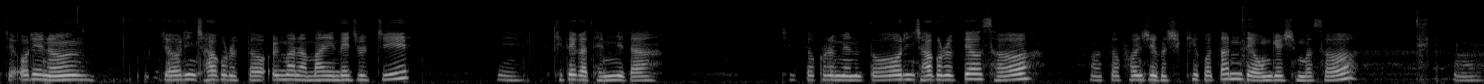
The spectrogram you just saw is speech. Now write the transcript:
이제 올해는 이제 어린 자구를 또 얼마나 많이 내줄지 예, 기대가 됩니다. 이제 또 그러면 또 어린 자구를 떼어서 어, 또 번식을 시키고 다른 데 옮겨 심어서 어,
